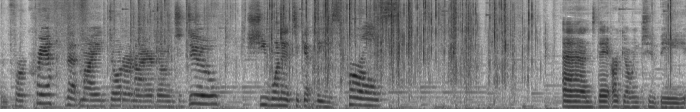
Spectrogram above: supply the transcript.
And for a craft that my daughter and I are going to do, she wanted to get these pearls and they are going to be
